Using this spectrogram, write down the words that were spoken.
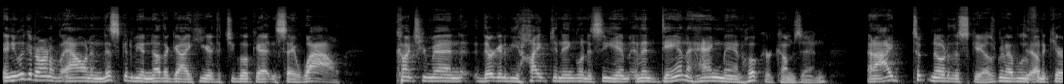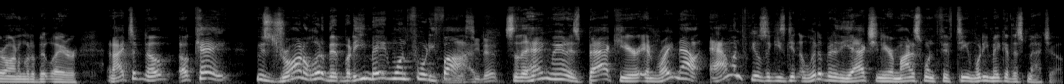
And you look at Arnold Allen, and this is going to be another guy here that you look at and say, wow, countrymen, they're going to be hyped in England to see him. And then Dan the Hangman Hooker comes in, and I took note of the scales. We're going to have Lou Yep. Finocchiaro on a little bit later. And I took note, okay, he was drawn a little bit, but he made 145. Yes, he did. So the Hangman is back here. And right now, Allen feels like he's getting a little bit of the action here, minus 115. What do you make of this matchup?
